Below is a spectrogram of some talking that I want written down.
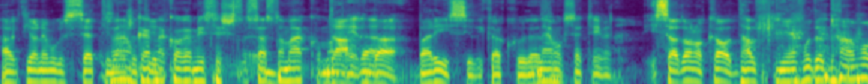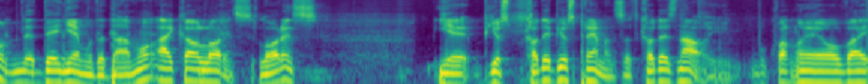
a ja ne mogu se setiti Znam kad ti- na koga misliš sa stomakom. da, onaj, da, da, Baris ili kako ne, Ne znam. mogu se setiti imena. I sad ono kao, da li njemu da damo, da je njemu da damo, aj kao Lorenz. Lorenz je bio, kao da je bio spreman, za, kao da je znao i bukvalno je ovaj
